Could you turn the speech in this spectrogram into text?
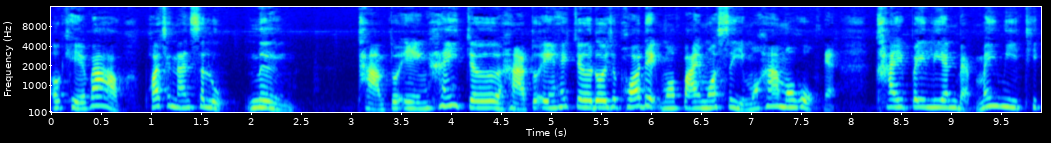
โอเคเปล่าเพราะฉะนั้นสรุปหนึ่งถามตัวเองให้เจอหาตัวเองให้เจอโดยเฉพาะเด็กมปลายมสี่มห้ามหกเนี่ยใครไปเรียนแบบไม่มีทิศ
